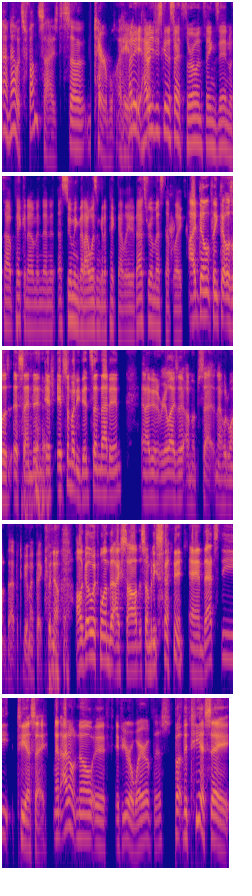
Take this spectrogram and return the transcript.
"Oh no, it's fun sized." So terrible. I hate How it. you, how are you just gonna start throwing things in without picking them and then assuming that I wasn't gonna pick that later? That's real messed up, Like I don't think that was a, a send in. if if somebody did send that in and I didn't realize it, I'm upset and I would want that to be my pick. But no, I'll go with one that I saw that somebody sent in, and that's the TSA. And I don't know if if you're aware of this, but the TSA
